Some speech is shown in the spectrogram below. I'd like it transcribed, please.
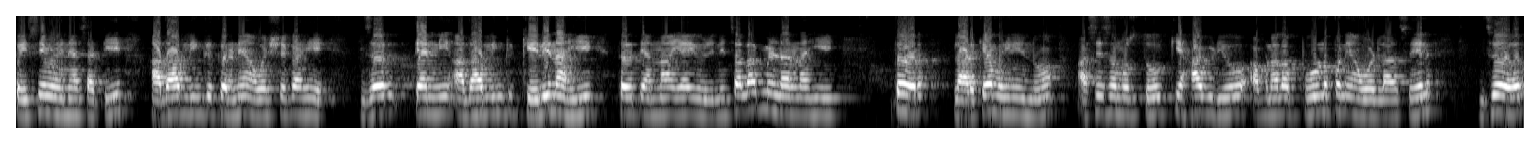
पैसे मिळण्यासाठी आधार लिंक करणे आवश्यक आहे. जर त्यांनी आधार लिंक केले नाही तर त्यांना या योजनेचा लाभ मिळणार नाही. तर लाडक्या बहिणींनो असे समजतो की हा व्हिडिओ आपणाला पूर्णपणे आवडला असेल. जर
